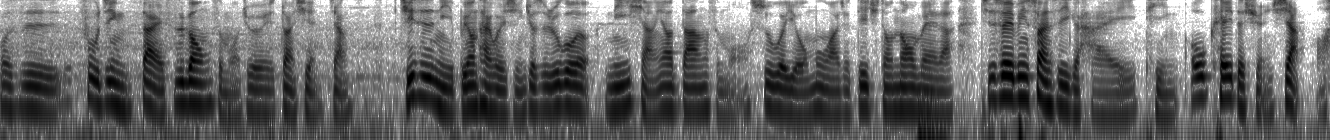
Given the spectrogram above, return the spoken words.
或是附近在施工什么就会断线这样子，其实你不用太灰心。就是如果你想要当什么数位游牧啊，就 digital nomad 啊，其实菲律宾算是一个还挺 OK 的选项啊。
